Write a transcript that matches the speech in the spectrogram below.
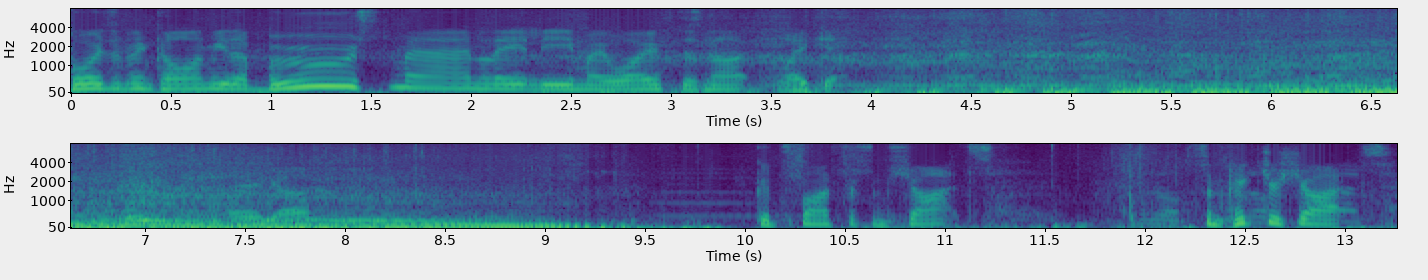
Boys have been calling me the Boost Man lately. My wife does not like it. There you go. Good spot for some shots. Some picture shots.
